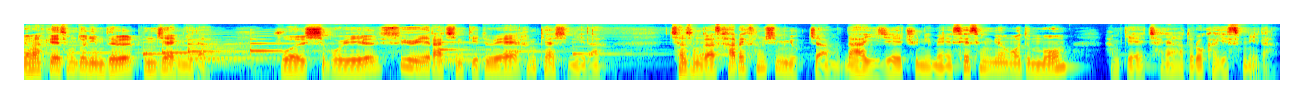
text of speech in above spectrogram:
연합교회 성도님들 봉지아입니다. 9월 15일 수요일 아침 기도에 함께 하십니다. 찬송가 436장 나 이제 주님의 새 생명 얻은 몸 함께 찬양하도록 하겠습니다.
